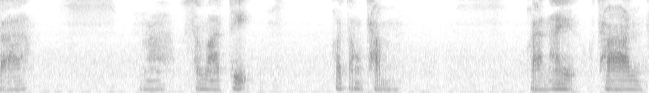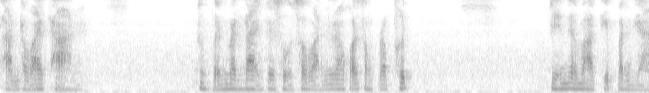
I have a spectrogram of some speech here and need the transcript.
ษานะสมาธิก็ต้องทำการให้ทานการถวายทาน ซึ่งเป็นบันไดไปสู่สวรรค์ เราก็ต้องประพฤติศีลสมาธิปัญญา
